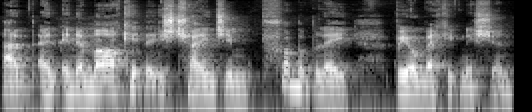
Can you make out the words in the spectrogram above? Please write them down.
Um, and in a market that is changing probably beyond recognition,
